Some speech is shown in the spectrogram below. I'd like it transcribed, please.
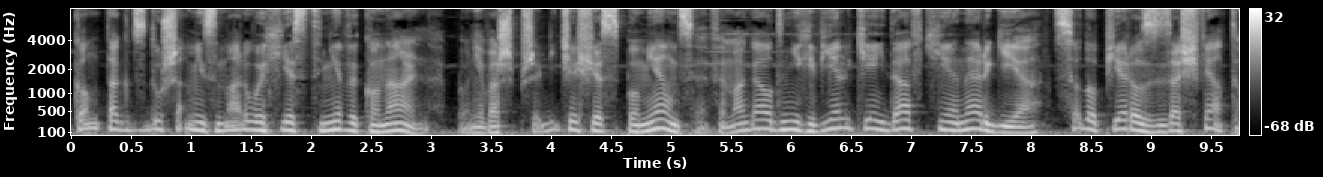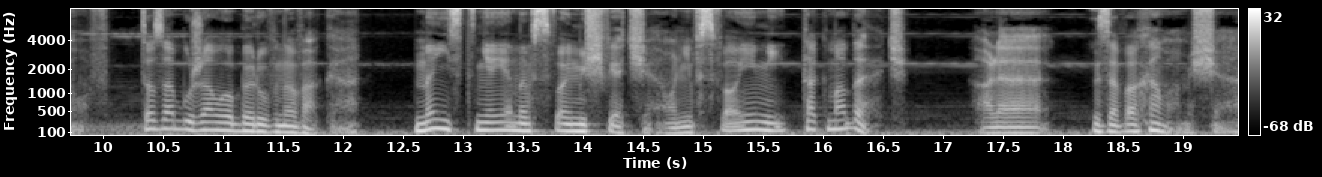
Kontakt z duszami zmarłych jest niewykonalny, ponieważ przebicie się z pomiędzy wymaga od nich wielkiej dawki energii, a co dopiero z zaświatów, to zaburzałoby równowagę. My istniejemy w swoim świecie, oni w swoim i tak ma być. Ale zawahałam się.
